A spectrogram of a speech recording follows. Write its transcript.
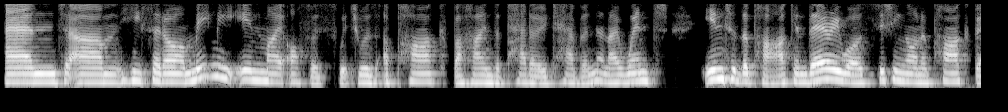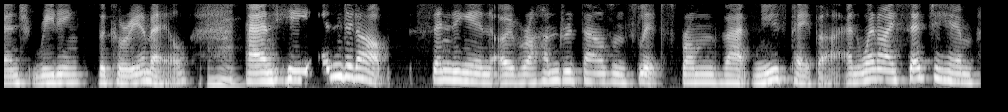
And um, he said, Oh, meet me in my office, which was a park behind the Paddo Tavern. And I went into the park, and there he was sitting on a park bench reading the Courier Mail. Mm-hmm. And he ended up sending in over a hundred thousand slips from that newspaper. And when I said to him,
